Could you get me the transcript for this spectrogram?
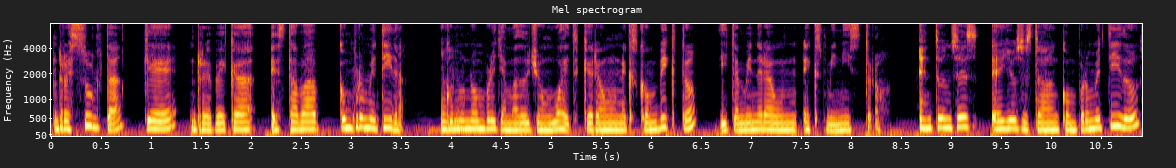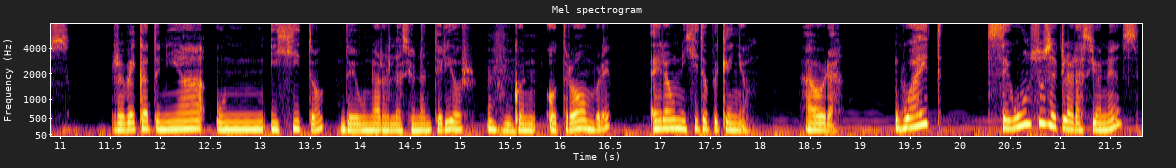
resulta que Rebecca estaba comprometida con un hombre llamado John White, que era un ex convicto y también era un ex ministro. Entonces ellos estaban comprometidos. Rebecca tenía un hijito de una relación anterior con otro hombre. Era un hijito pequeño. Ahora, White, según sus declaraciones,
